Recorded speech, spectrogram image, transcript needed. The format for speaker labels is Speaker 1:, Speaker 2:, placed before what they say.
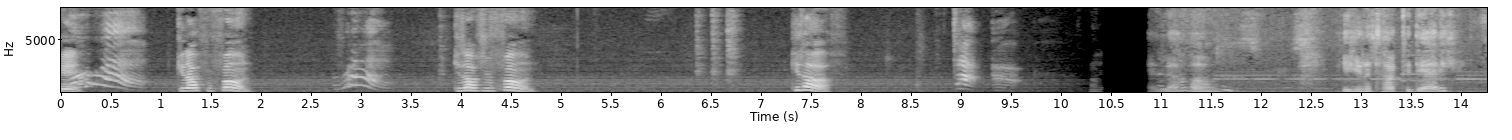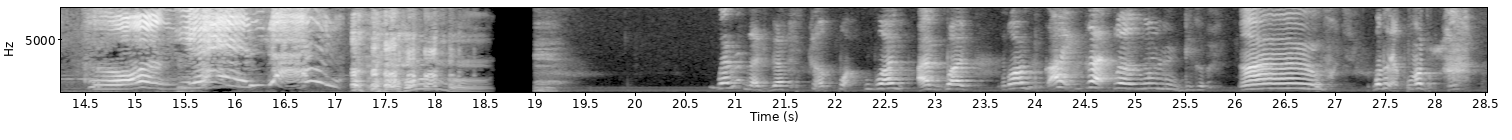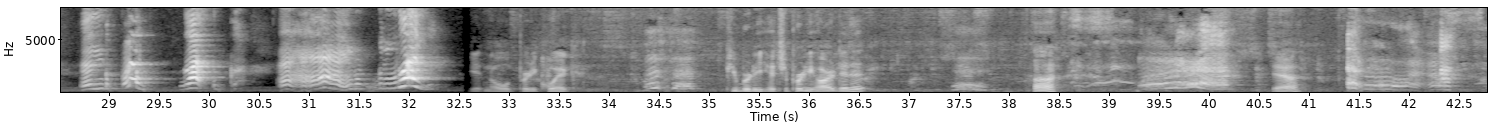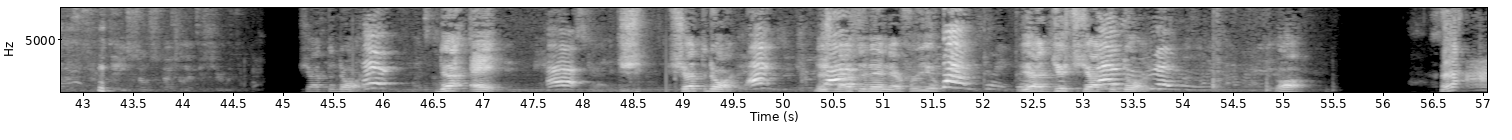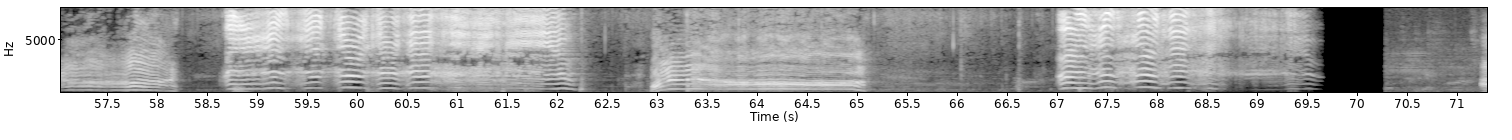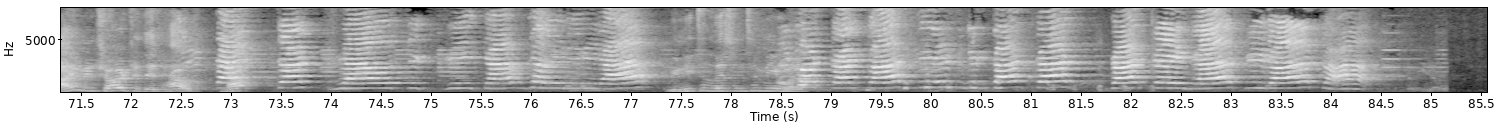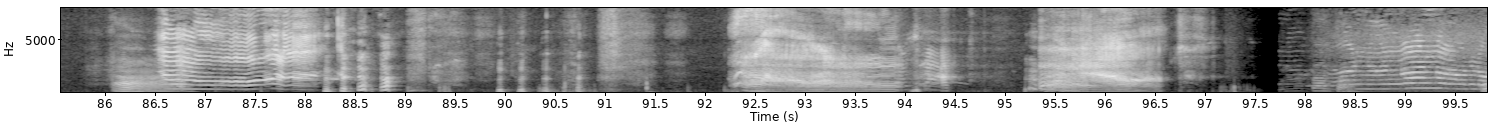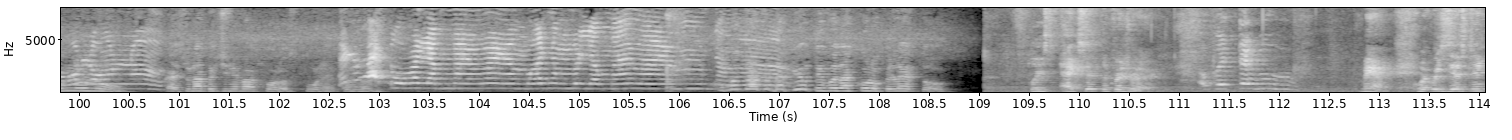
Speaker 1: Okay. Get off your phone. Get off your phone. Get off.
Speaker 2: Hello. You gonna talk to Daddy? Oh.
Speaker 1: oh. Old pretty quick. Puberty hit you pretty hard, did it? Huh? Yeah?
Speaker 3: Shut the door. Yeah, hey. Sh- shut the door. There's nothing in there for you. Yeah, just shut the door. Oh.
Speaker 2: I'm in charge of this house. Not. You need to listen to me when I. Cum ah nu, nu? Că ai sunat pe cineva acolo, spune. Cum nu? Cum mă, tata, dacă eu te văd acolo pe laptop?
Speaker 4: Please exit the refrigerator. Ma'am, quit resisting.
